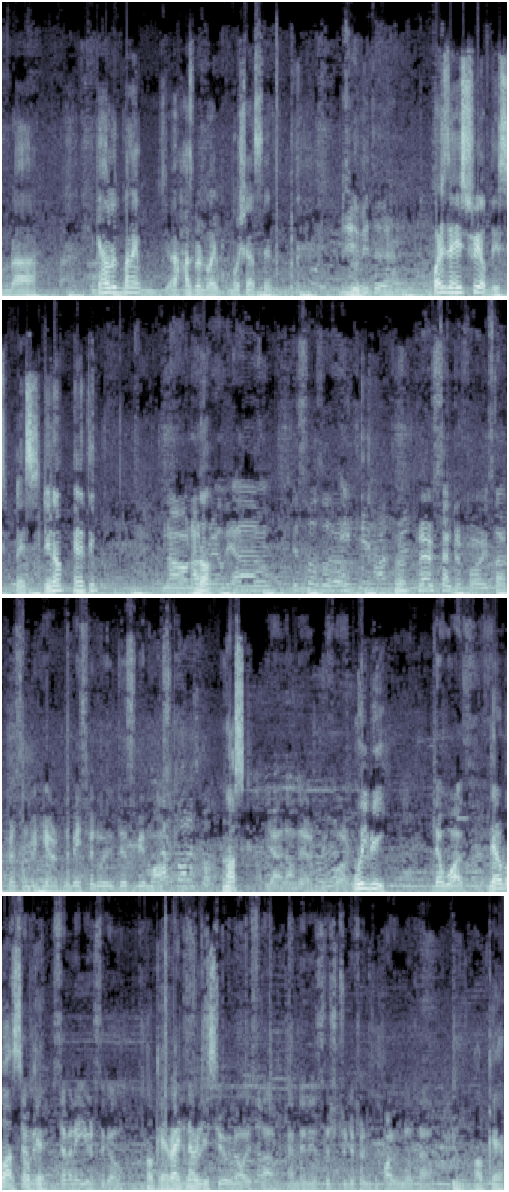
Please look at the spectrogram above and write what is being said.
আমরা, গায়ে হলুদ মানে হাজব্যান্ড ওয়াইফ বসে আছে। What is the history of this place? Do you know anything? No, not no. really. Uh, this was a hmm? prayer center for Islamic prayer center here. In the basement will just be a mosque. Mosque? Yeah, down there before. Will be? There was. There was, seven, okay. Seven, eight years ago. Okay, right now it is. To, no, it's not. And then it switched to different part of the now. Okay,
